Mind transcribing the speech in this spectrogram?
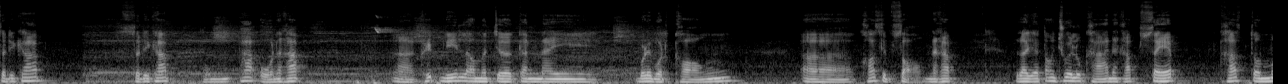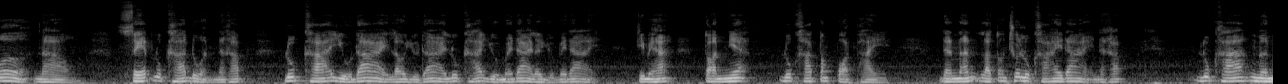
สวัสดีครับ สวัสดีครับ ผมภาคโอนะครับอ่าคลิปนี้เรามาเจอกันในบริบทของคอร์ส12 นะครับ เราจะต้องช่วยลูกค้านะครับ Save Customer Now Save ลูกค้าด่วนนะครับ ลูกค้าอยู่ได้เราอยู่ได้ ลูกค้าอยู่ไม่ได้เราอยู่ไม่ได้จริงไหมฮะ ตอนนี้ลูกค้าต้องปลอดภัย ดังนั้นเราต้องช่วยลูกค้าให้ได้นะครับ ลูกค้าเงิน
